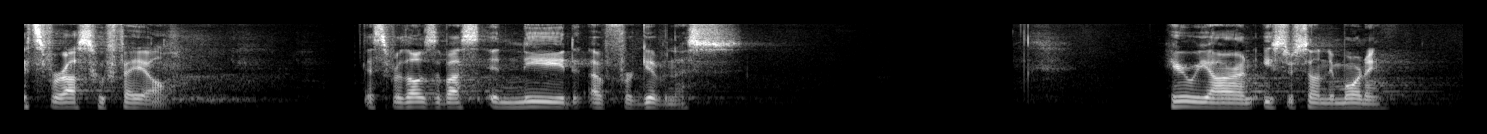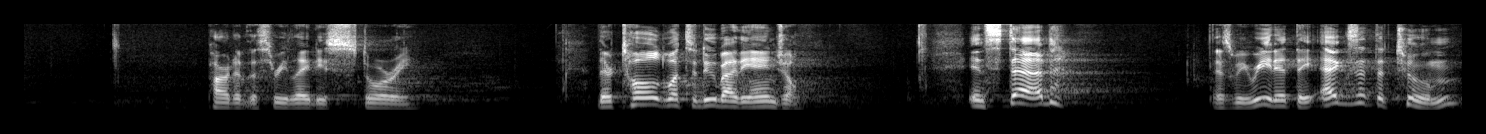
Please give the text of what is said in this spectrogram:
It's for us who fail. It's for those of us in need of forgiveness. Here we are on Easter Sunday morning, part of the three ladies' story. They're told what to do by the angel. Instead, as we read it, they exit the tomb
